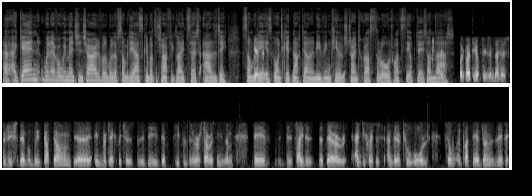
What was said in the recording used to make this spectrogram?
Uh, again, whenever we mention Charleville, we'll have somebody asking about the traffic lights at Aldi. Somebody yes. is going to get knocked down and even killed trying to cross the road. What's the update on that? But what the update on that is, that we've got down uh, Invertech, which is the, the, the people that are servicing them. They've decided that they're antiquated and they're too old. So what they have done is they've,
